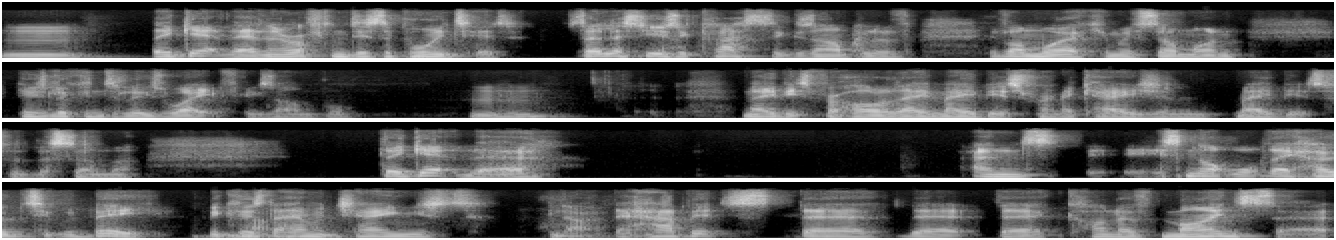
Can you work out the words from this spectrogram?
mm. they get there and they're often disappointed. So let's use a classic example of if I'm working with someone who's looking to lose weight, for example. Mm-hmm. Maybe it's for a holiday, maybe it's for an occasion, maybe it's for the summer. They get there and it's not what they hoped it would be because no. they haven't changed no. their habits, their their their kind of mindset.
